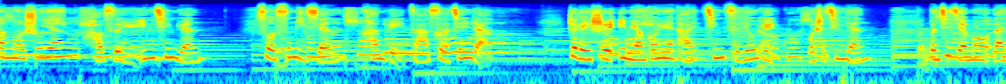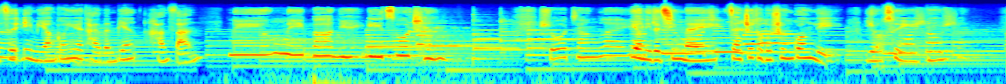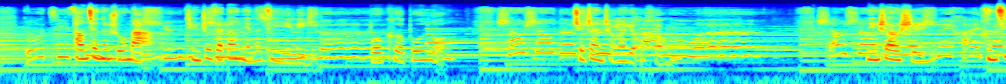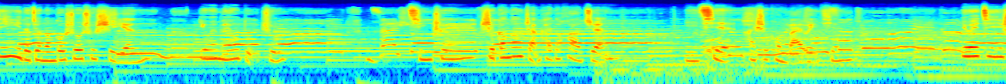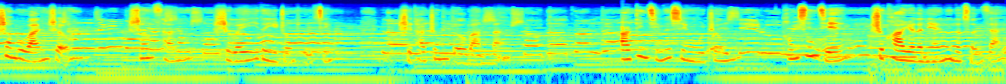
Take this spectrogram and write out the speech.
淡墨疏烟，好似雨音清源；错丝密弦，堪比杂色兼染。这里是一米阳光音乐台，青瓷幽韵，我是青言。本期节目来自一米阳光音乐台文编韩凡。院里的青梅，在枝头的春光里犹翠欲滴。堂前的竹马，停驻在当年的记忆里，薄刻剥落，却站成了永恒。年少时，很轻易的就能够说出誓言，因为没有赌注。青春是刚刚展开的画卷，一切还是空白未填。因为记忆尚不完整，伤残是唯一的一种途径。使它终得完满，而定情的信物中，同心结是跨越了年龄的存在。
